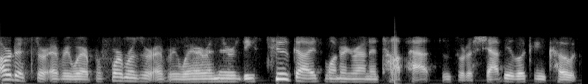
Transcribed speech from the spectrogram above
artists are everywhere, performers are everywhere, and there are these two guys wandering around in top hats and sort of shabby looking coats.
